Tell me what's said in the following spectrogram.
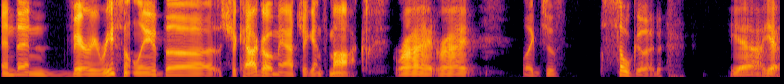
and then very recently the Chicago match against Mox. Right, right. Like just so good. Yeah, yeah.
